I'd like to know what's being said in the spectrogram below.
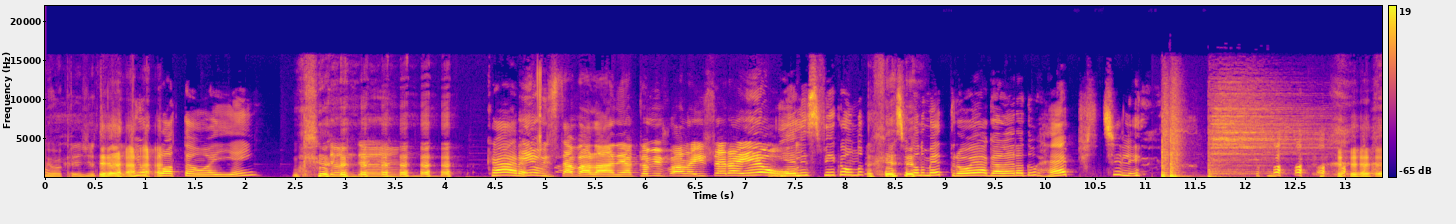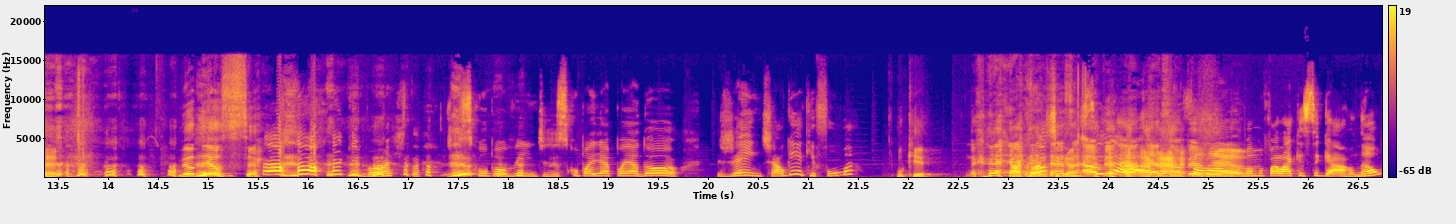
Eu acredito. E o plotão aí, hein? Cara, eu estava lá, né? A Cami fala isso, era eu! E eles ficam no, eles ficam no metrô e a galera do Reptile. Meu Deus do céu! que bosta! Desculpa, ouvinte, desculpa aí, apoiador. Gente, alguém aqui fuma? O quê? Ah, claro, cigarro. Essa, cigarro. Essa é a pergunta. Vamos falar que cigarro, não?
